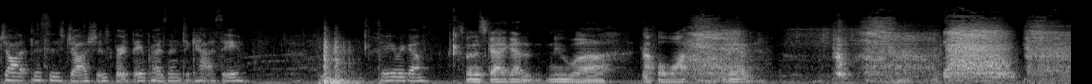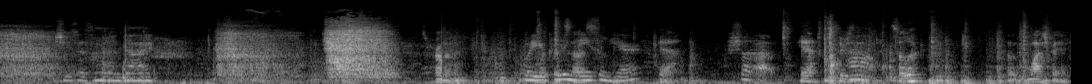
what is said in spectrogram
Jo this is Josh's birthday present to Cassie. So here we go. So this guy got a new uh, Apple Watch band. Jesus, I'm gonna die. It's from Wait, you're Look, putting these in here? Yeah. Shut up. Yeah, seriously. Wow. So look, the watch band.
